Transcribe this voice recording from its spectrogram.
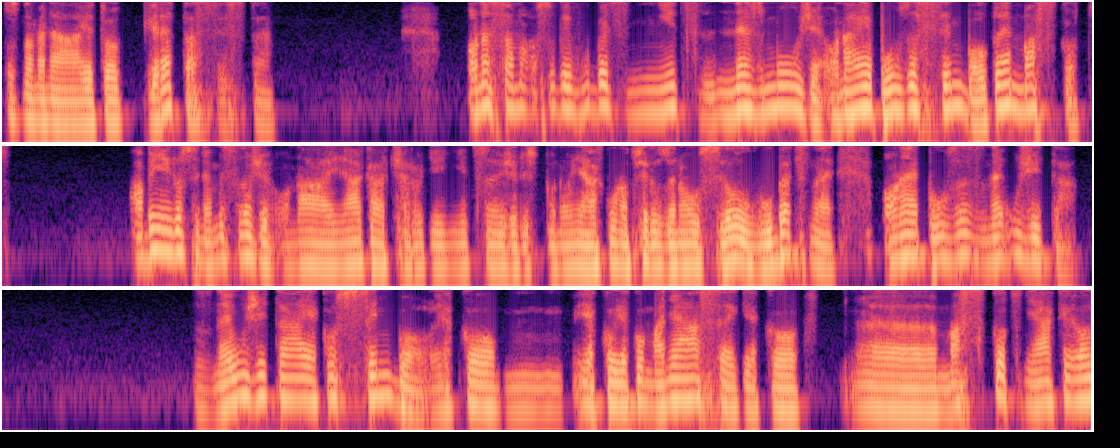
To znamená, je to Greta systém. Ona sama o sobě vůbec nic nezmůže. Ona je pouze symbol, to je maskot. Aby někdo si nemyslel, že ona je nějaká čarodějnice, že disponuje nějakou nadpřirozenou silou, vůbec ne. Ona je pouze zneužitá. Zneužitá jako symbol, jako, jako, jako maňásek, jako maskot nějakého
